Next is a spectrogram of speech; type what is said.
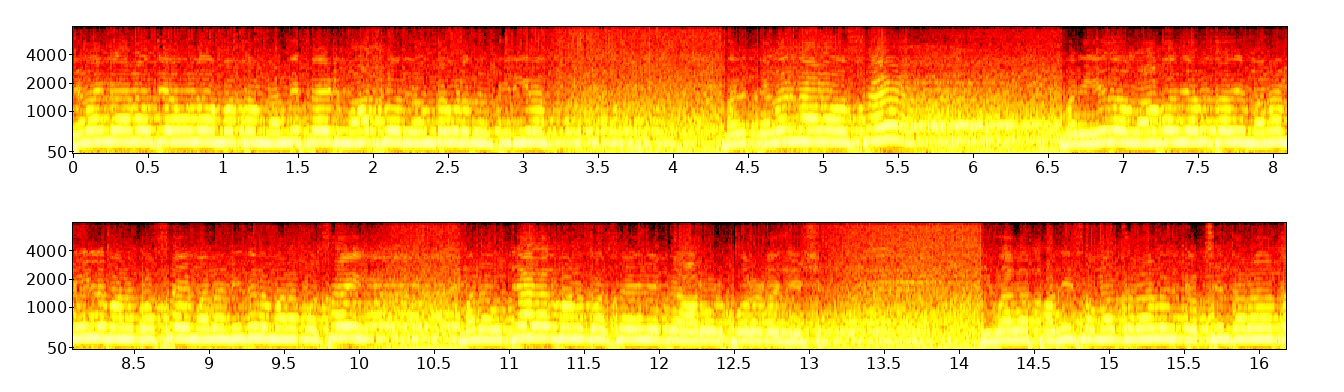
తెలంగాణ ఉద్యమంలో మొత్తం నందిపేట మాట్లూరు అంతా కూడా మేము తిరిగినాం. మరి తెలంగాణ వస్తే మరి ఏదో లాభం జరుగుతుంది. మన నీళ్ళు మనకు వస్తాయి మన నిధులు మనకు వస్తాయి మన ఉద్యోగాలు మనకు వస్తాయని చెప్పి ఆ రోజు పోరాటం చేశాం. ఇవాళ పది సంవత్సరాలు వచ్చిన తర్వాత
